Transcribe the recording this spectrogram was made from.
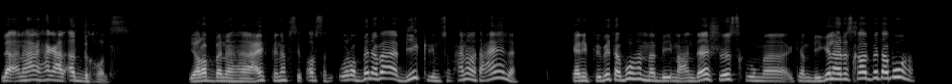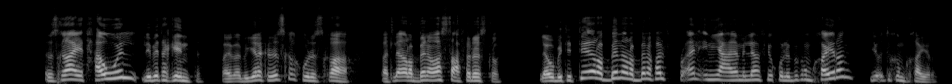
لا أنا هعمل حاجة على قد خالص. يا رب أنا هعف نفسي بأبسط وربنا بقى بيكرم سبحانه وتعالى. كانت في بيت أبوها ما, بي... ما عندهاش رزق وما كان بيجي لها رزقها في بيت أبوها. رزقها يتحول لبيتك أنت فيبقى بيجي لك رزقك ورزقها فتلاقي ربنا وسع في رزقك. لو بتتقي ربنا ربنا قال في القرآن إن يعلم الله في قلوبكم خيرا يؤتكم خيرا.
